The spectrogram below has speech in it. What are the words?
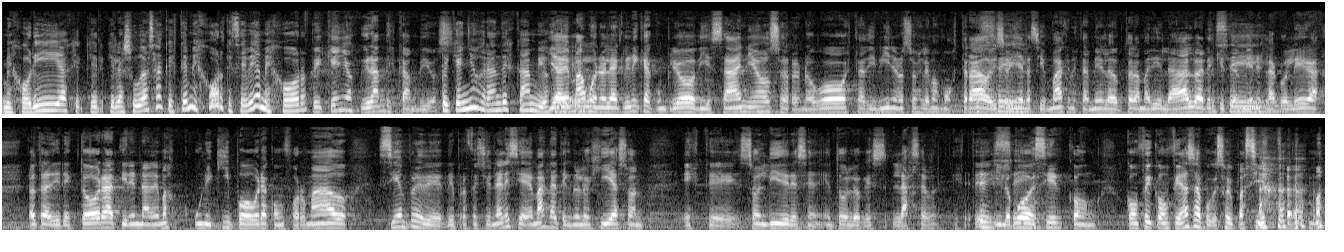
mejorías que, que, le ayudas a que esté mejor, que se vea mejor. Pequeños grandes cambios. Pequeños grandes cambios. Y además, bueno, la clínica cumplió 10 años, se renovó, está divina, nosotros le hemos mostrado, y se veían las imágenes, también la doctora Mariela Álvarez, que también es la colega, la otra directora, tienen además un equipo ahora conformado siempre de, profesionales y además la tecnología son, este, son líderes en, todo lo que es láser este, y lo puedo decir con, con, fe y confianza porque soy paciente además.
